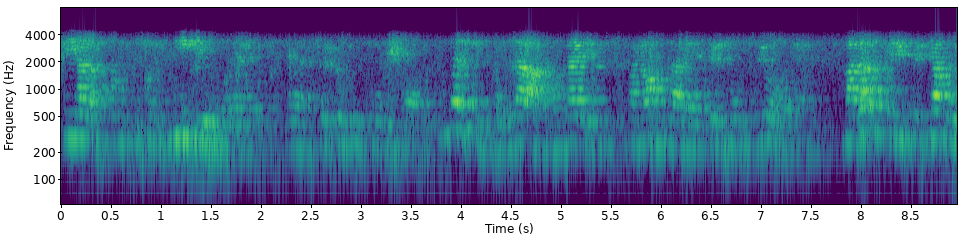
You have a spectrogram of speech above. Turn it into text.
sia la soluzione migliore eh, per questo territorio. Magari ci parliamo, magari la nostra è presunzione, ma dato che rispettiamo le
